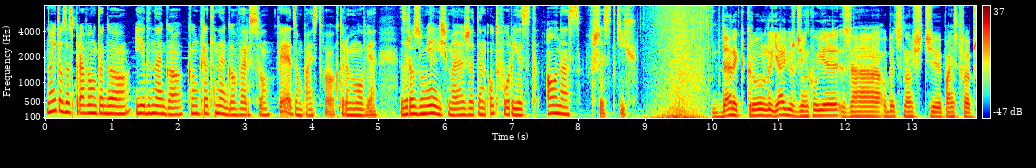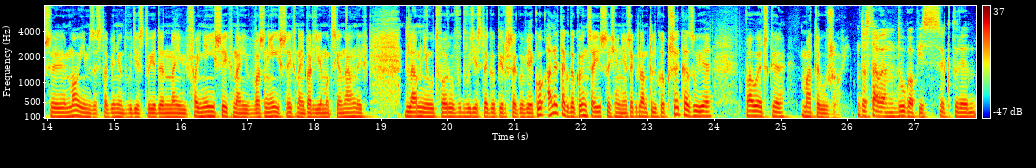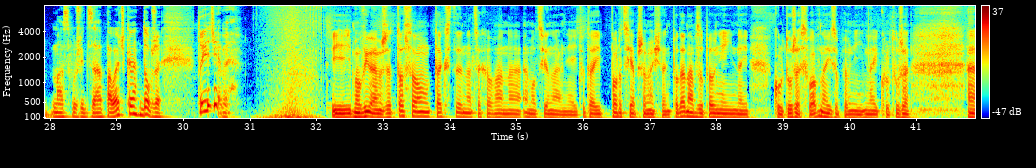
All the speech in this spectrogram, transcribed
No i to za sprawą tego jednego, konkretnego wersu. Wiedzą Państwo, o którym mówię. Zrozumieliśmy, że ten utwór jest o nas wszystkich. Darek Król, ja już dziękuję za obecność Państwa przy moim zestawieniu 21 najfajniejszych, najważniejszych, najbardziej emocjonalnych dla mnie utworów XXI wieku, ale tak do końca jeszcze się nie żegnam, tylko przekazuję pałeczkę Mateuszowi. Dostałem długopis, który ma służyć za pałeczkę. Dobrze, to jedziemy. I mówiłem, że to są teksty nacechowane emocjonalnie. I tutaj porcja przemyśleń podana w zupełnie innej kulturze słownej, zupełnie innej kulturze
